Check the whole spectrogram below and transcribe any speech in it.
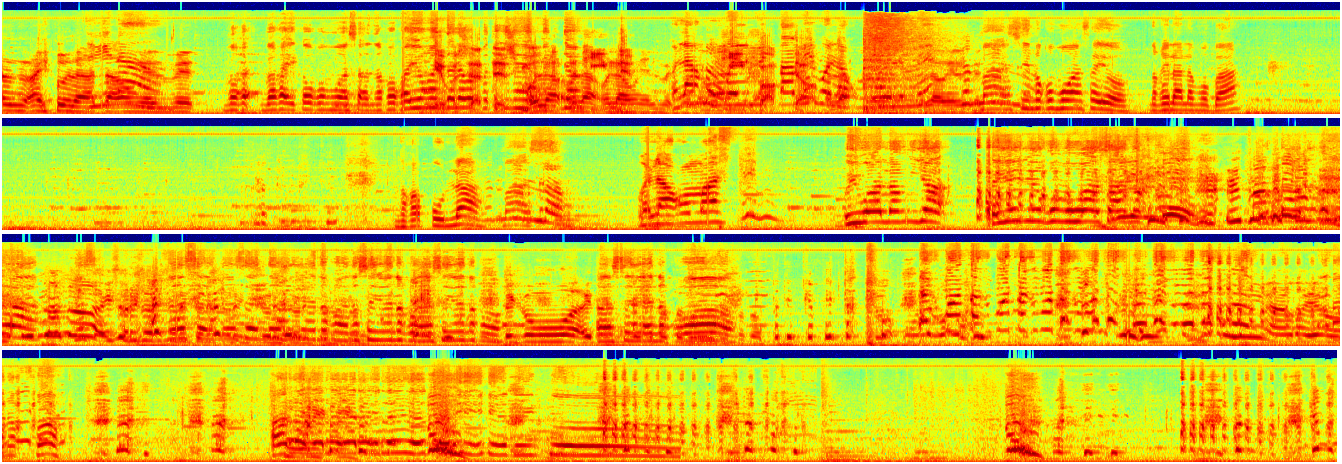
lang. Ay, wala Sige ata akong na. helmet. Baka, baka ikaw kumuha sa anak ko. Kayo nga It was dalawa at pati this yung Wala, helmet wala, niyo. wala akong helmet. Wala akong He helmet, fucked up. Wala akong helmet. Wala akong helmet. Ma, sino kumuha sa'yo? Nakilala mo ba? Nakapula. Mas. Wala akong mask. Uy, walang ya. Ayan yung kumuha sa anak ko eh. Ito, ito, ito, ito, ito. Ay, sorry, sorry, sorry. Nasa, sorry, nasa, sorry, nasa sorry, yung anak ko? Nasa yung anak ko? Nasa yung anak ko? Ito, kumuha. Ito, Ah, sa'yo, anak ko. Kapatid, kapatid, takbo. Takbo, takbo, Ay, nga kayo. Anak ko. Aray, aray, aray, aray, aray, aray ko.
